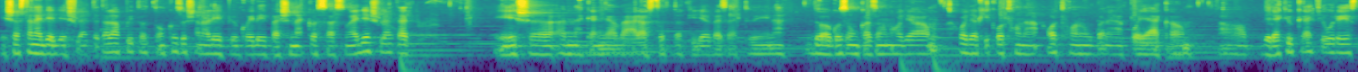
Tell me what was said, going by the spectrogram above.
és aztán egy egyesületet alapítottunk, közösen a Lépjünk, hogy lépessenek közhasznú egyesületet, és ennek engem választottak így a vezetőinek. Dolgozunk azon, hogy, a, hogy akik otthon, otthonukban ápolják a, a gyereküket jó részt,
